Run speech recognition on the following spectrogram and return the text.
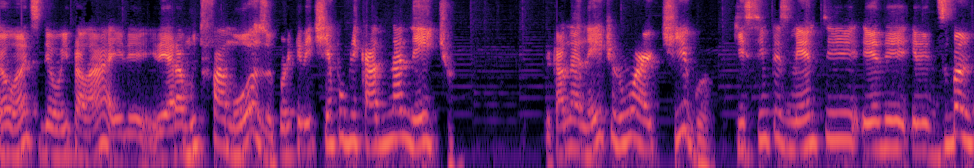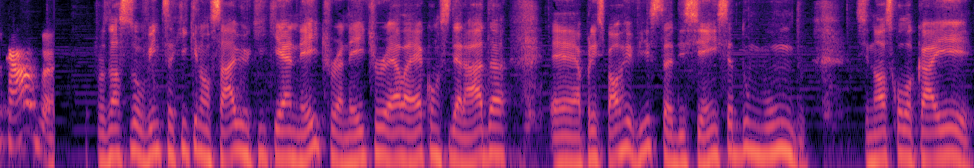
então, antes de eu ir para lá, ele, ele era muito famoso porque ele tinha publicado na Nature. Publicado na Nature um artigo que simplesmente ele, ele desbancava para os nossos ouvintes aqui que não sabem o que, que é a Nature, a Nature ela é considerada é, a principal revista de ciência do mundo. Se nós colocar aí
